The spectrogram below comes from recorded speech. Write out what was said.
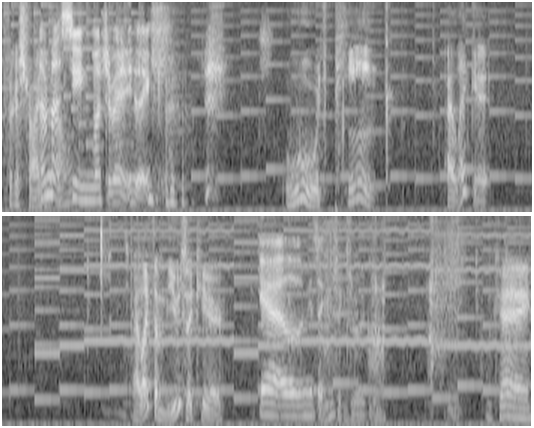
It's like a shrine. I'm not owls? seeing much of anything. Ooh, it's pink. I like it. I like the music here. yeah, I love the music. The music is really cool. Okay.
